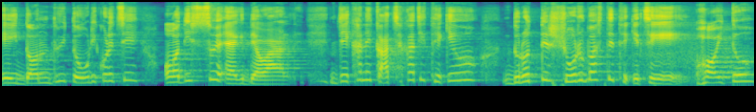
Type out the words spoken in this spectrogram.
এই দ্বন্দ্বই তৈরি করেছে অদৃশ্য এক দেওয়াল, যেখানে কাছাকাছি থেকেও দূরত্বের সুর বাজতে থেকেছে। হয়তো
